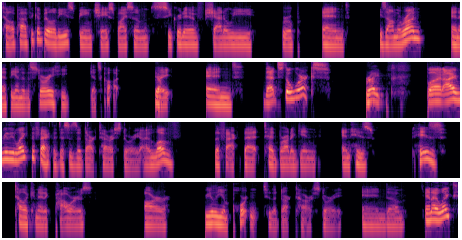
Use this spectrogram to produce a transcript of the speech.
telepathic abilities being chased by some secretive, shadowy group, and he's on the run. And at the end of the story, he gets caught, Yep. right? And that still works right, but I really like the fact that this is a Dark Tower story. I love the fact that Ted Brautigan and his his telekinetic powers are really important to the Dark Tower story. And um and I liked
